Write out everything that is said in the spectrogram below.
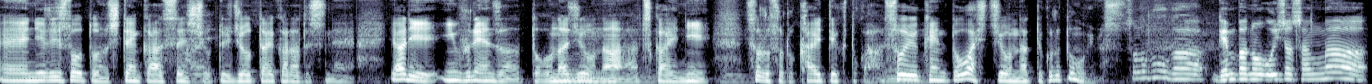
えー、二類相当の視点感染症という状態からですね、はい、やはりインフルエンザと同じような扱いにそろそろ変えていくとか、そういう検討は必要になってくると思います。その方が現場のお医者さんが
